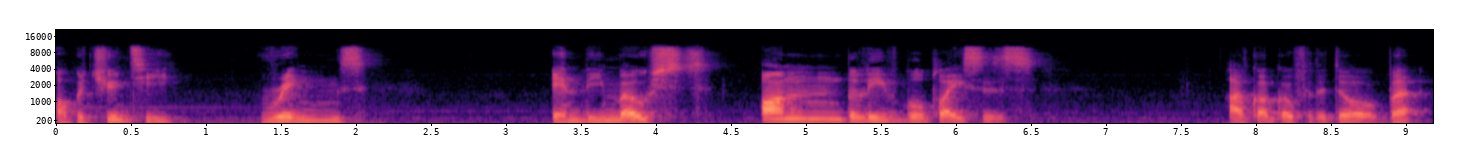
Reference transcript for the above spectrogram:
Opportunity rings in the most unbelievable places. I've got to go for the door, but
